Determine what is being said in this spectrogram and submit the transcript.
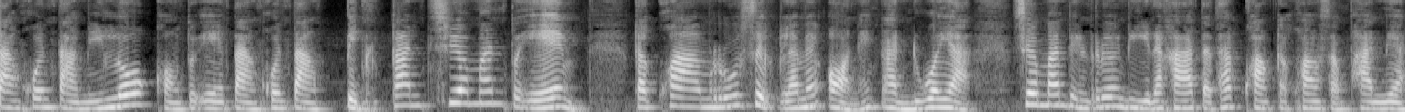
ต่างคนต่างมีโลกของตัวเอง ต่างคนต่างปิดกั้นเชื่อมั่นตัวเอง กับความรู้สึกและไม่อ่อนให้กันด้วยอะ เชื่อมั่นเป็นเรื่องดีนะคะ แต่ถ้าความกับความสัมพันธ์เนี่ย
